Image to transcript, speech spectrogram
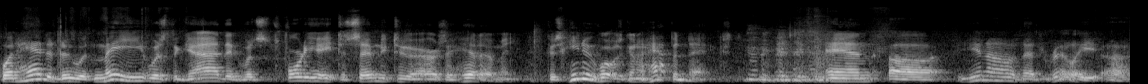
What had to do with me was the guy that was 48 to 72 hours ahead of me because he knew what was going to happen next. and, uh, you know, that really, uh,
